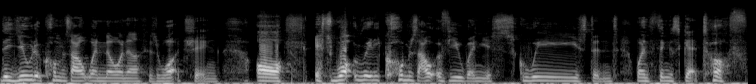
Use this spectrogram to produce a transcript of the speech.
the you that comes out when no one else is watching, or it's what really comes out of you when you're squeezed and when things get tough.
